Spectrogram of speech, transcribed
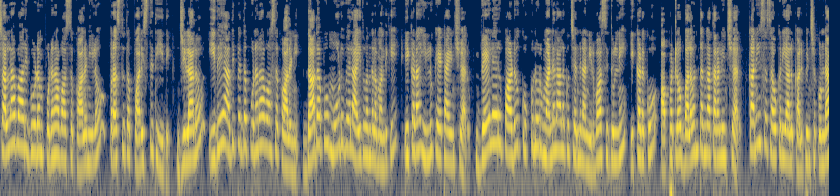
చల్లావారిగూడెం పునరావాస కాలనీలో ప్రస్తుత పరిస్థితి ఇది. జిల్లాలో ఇదే అతిపెద్ద పునరావాస కాలనీ. దాదాపు మూడు వేల ఐదు వందల మందికి ఇక్కడ ఇల్లు కేటాయించారు. వేలేరుపాడు కుక్కునూరు మండలాలకు చెందిన నిర్వాసితుల్ని ఇక్కడకు అప్పట్లో బలవంతంగా తరలించారు. కనీస సౌకర్యాలు కల్పించకుండా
